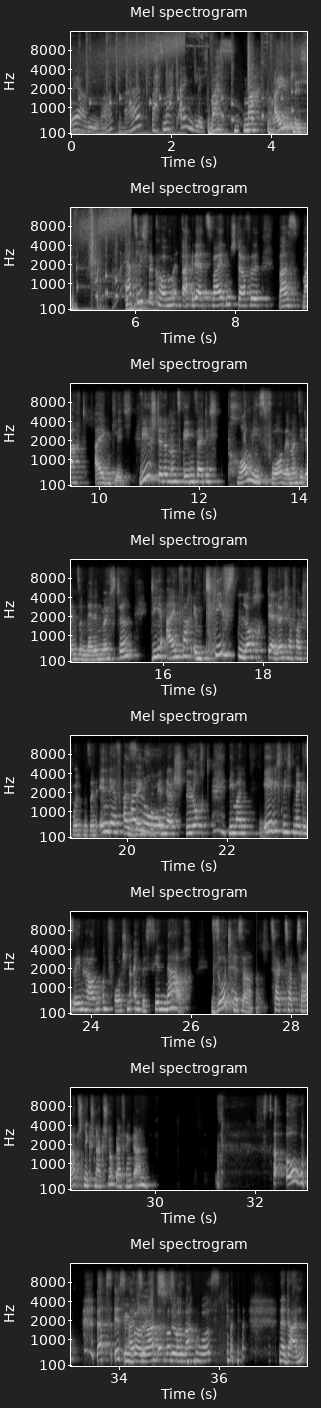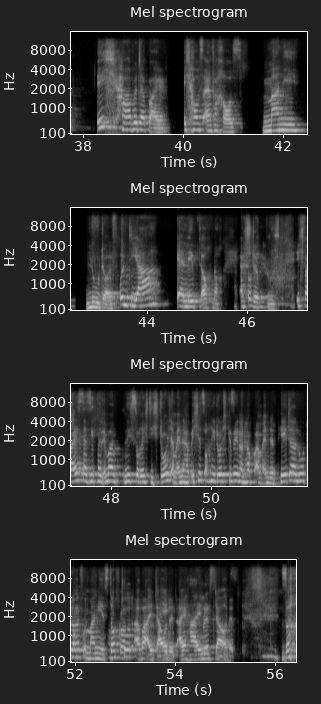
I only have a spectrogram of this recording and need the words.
Wer? Wie? Was? Was? Was macht eigentlich? Was macht eigentlich? Herzlich willkommen bei der zweiten Staffel Was macht eigentlich? Wir stellen uns gegenseitig Promis vor, wenn man sie denn so nennen möchte, die einfach im tiefsten Loch der Löcher verschwunden sind, in der Versenkung, Hallo. in der Schlucht, die man ewig nicht mehr gesehen haben und forschen ein bisschen nach. So, Tessa. Zack, zack, zack, schnick, schnack, schnuck. Wer fängt an? Oh, das ist Überraschung. Also das, was man machen muss. Na dann. Ich habe dabei, ich hau's einfach raus, Manny Ludolf. Und ja, er lebt auch noch. Er stirbt okay. nicht. Ich weiß, da sieht man immer nicht so richtig durch. Am Ende habe ich jetzt auch nie durchgesehen und habe am Ende Peter Ludolf und Manny ist oh doch Gott. tot, aber I doubt it. I highly Rest doubt it. So.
